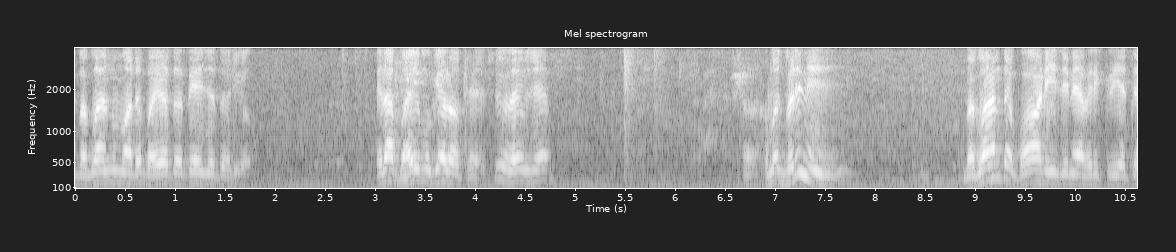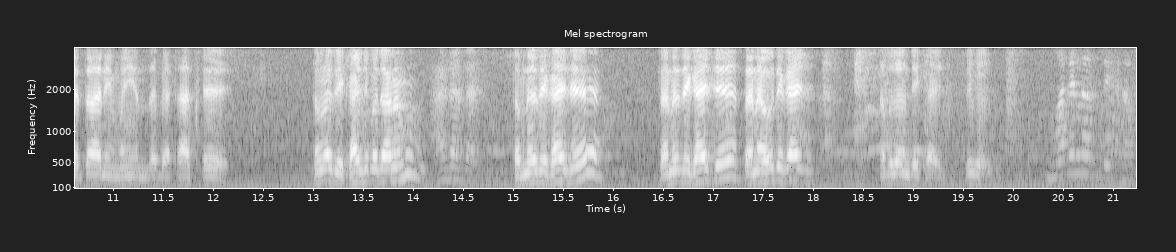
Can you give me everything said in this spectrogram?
ભગવાનનું માથે ભય હતો, તે જતો રહ્યો. એટલે ભય મૂકેલો છે. શું થયું છે? સમજ પડી ને? ભગવાન તો God is in every creator મહી અંદર બેઠા છે. તમને દેખાય છે બધાને તમને દેખાય છે? તને દેખાય છે? તને આવું દેખાય છે? આ બધાને દેખાય છે. શું કહ્યું?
